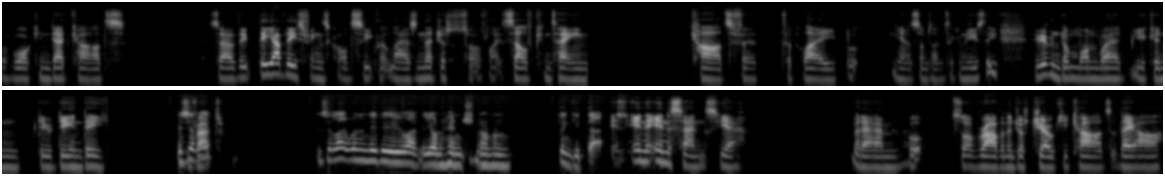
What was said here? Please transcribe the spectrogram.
of Walking Dead cards. So they, they have these things called secret lairs, and they're just sort of like self-contained cards for, for play. But you know, sometimes they can use the. They've even done one where you can do D and D. is In it like is it like when they do like the unhinged non thingy in, decks? in in a sense, yeah. But um, but sort of rather than just jokey cards, they are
